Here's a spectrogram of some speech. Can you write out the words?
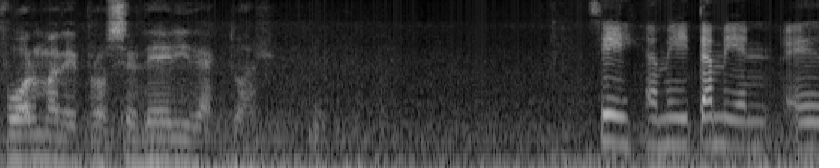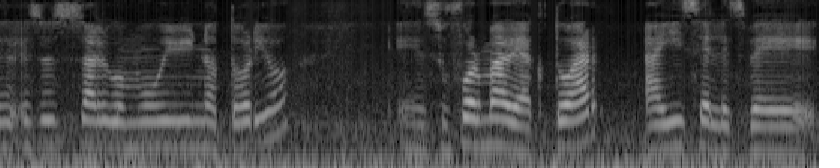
forma de proceder y de actuar. Sí, a mí también eh, eso es algo muy notorio. Eh, su forma de actuar, ahí se les ve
